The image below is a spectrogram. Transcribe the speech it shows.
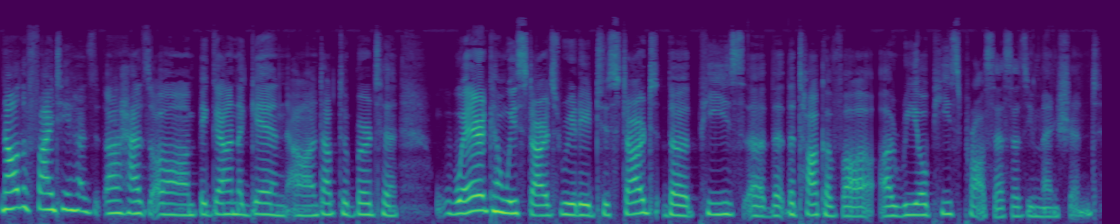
Now the fighting has uh, has uh, begun again, uh, Dr. Burton. Where can we start really to start the peace, uh, the the talk of uh, a real peace process, as you mentioned?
